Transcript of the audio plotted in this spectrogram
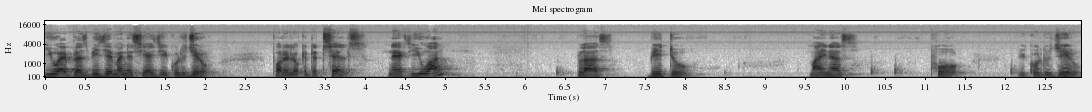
ui plus bj minus cij equal to 0 for allocated cells. Next u1 plus b2 minus 4 equal to 0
